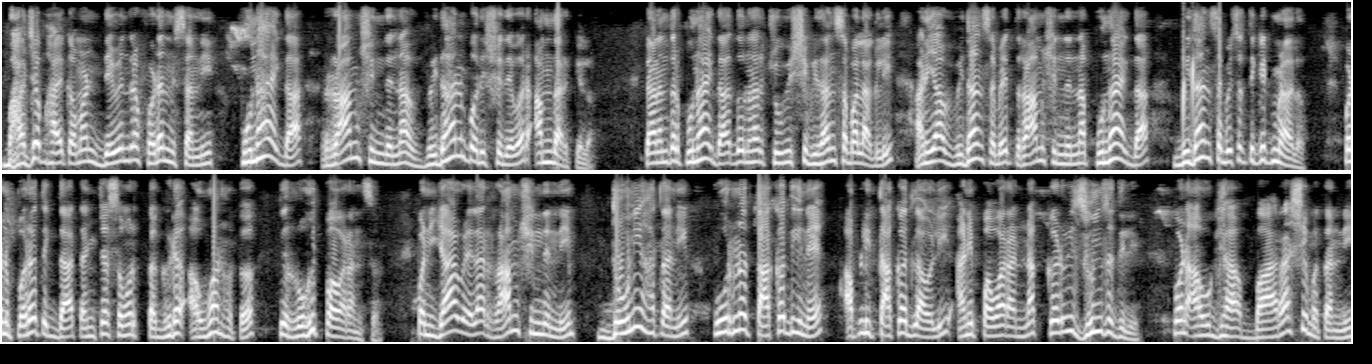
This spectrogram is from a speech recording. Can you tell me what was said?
भाजप हायकमांड देवेंद्र फडणवीसांनी पुन्हा एकदा राम शिंदेंना विधान परिषदेवर आमदार केलं. त्यानंतर पुन्हा एकदा दोन हजार चोवीसची विधानसभा लागली आणि या विधानसभेत राम शिंदेंना पुन्हा एकदा विधानसभेचं तिकीट मिळालं. पण परत एकदा त्यांच्यासमोर तगडं आव्हान होतं ते रोहित पवारांचं. पण या वेळेला राम शिंदेंनी दोन्ही हातांनी पूर्ण ताकदीने आपली ताकद लावली आणि पवारांना कडवी झुंज दिली. पण अवघ्या बाराशे मतांनी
